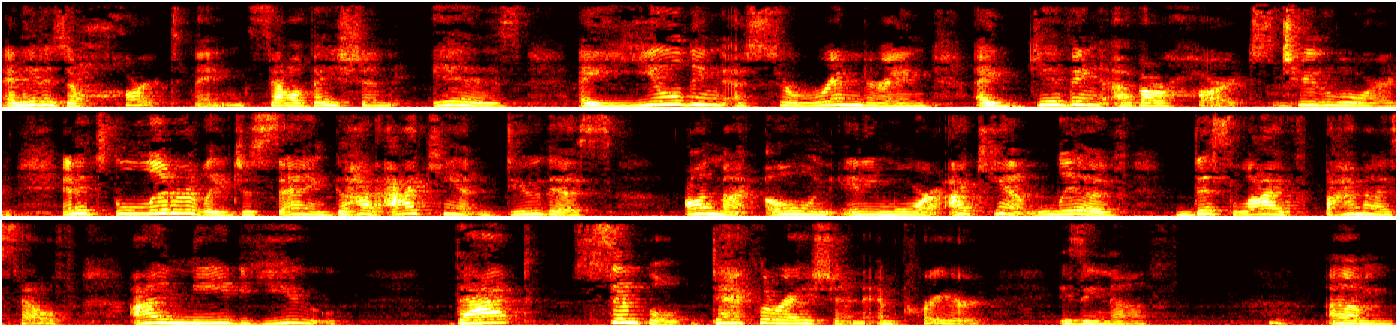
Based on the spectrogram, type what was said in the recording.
And it is a heart thing. Salvation is a yielding, a surrendering, a giving of our hearts to the Lord. And it's literally just saying, God, I can't do this on my own anymore. I can't live this life by myself. I need you. That simple declaration and prayer is enough. Um,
